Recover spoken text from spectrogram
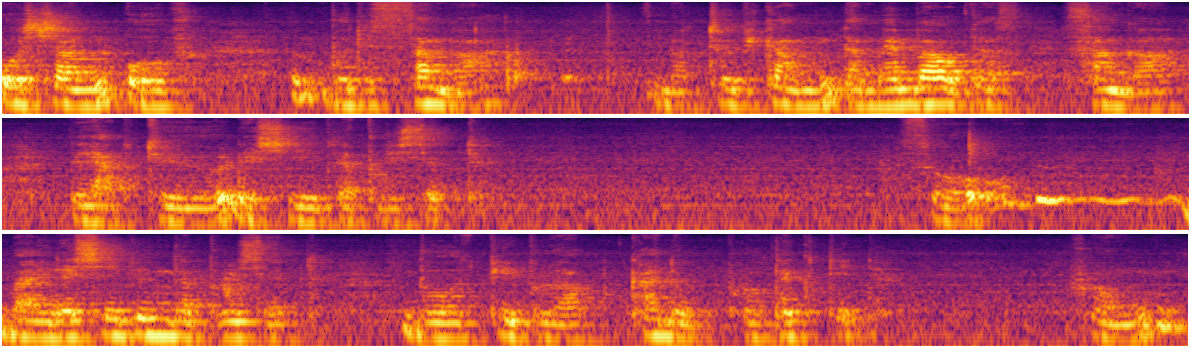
ocean of Buddhist Sangha, you know, to become the member of the Sangha, they have to receive the precept. So by receiving the precept, those people are kind of protected from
